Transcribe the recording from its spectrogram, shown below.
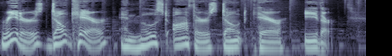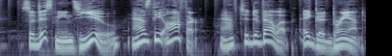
Readers don't care, and most authors don't care either. So, this means you, as the author, have to develop a good brand.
